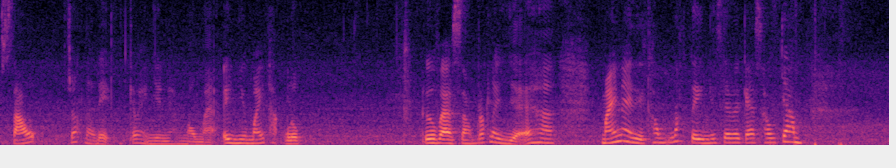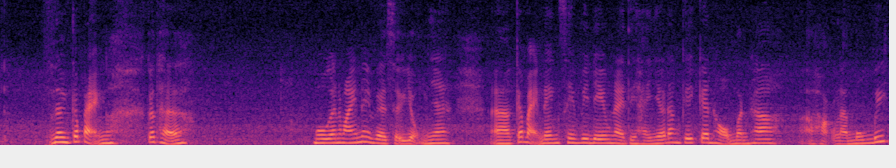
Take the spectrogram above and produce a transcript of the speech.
6 rất là đẹp. Các bạn nhìn màu mã y như máy thật luôn. Đưa vào xong rất là dễ ha. Máy này thì không đắt tiền như CVK 600 nên các bạn có thể mua cái máy này về sử dụng nha. À, các bạn đang xem video này thì hãy nhớ đăng ký kênh hộ mình ha. À, hoặc là muốn biết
